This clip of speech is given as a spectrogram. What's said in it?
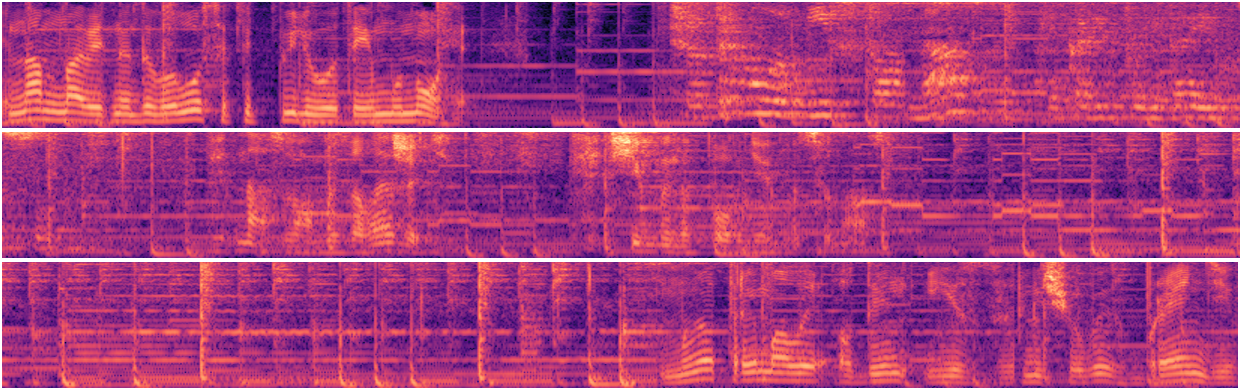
і нам навіть не довелося підпилювати йому ноги. Чи отримало місто назву, яка відповідає його сутності? Від нас з вами залежить, чим ми наповнюємо цю назву. Ми отримали один із ключових брендів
